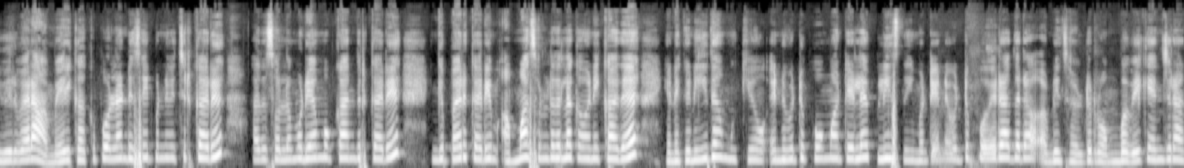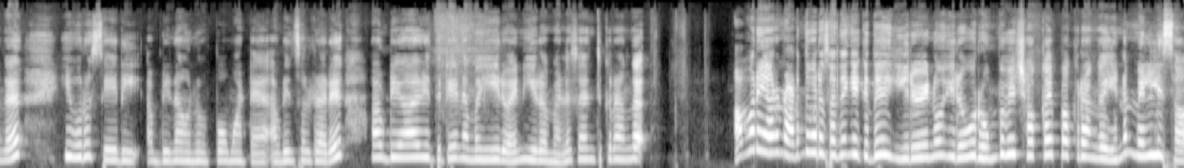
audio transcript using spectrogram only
இவர் வேறு அமெரிக்காவுக்கு போகலாம் டிசைட் பண்ணி வச்சுருக்காரு. அதை சொல்ல முடியாமல் உட்காந்துருக்காரு இங்கே பாரு கரீம் அம்மா சொல்கிறதெல்லாம் கவனிக்காத. எனக்கு நீ தான் முக்கியம். என்னை விட்டு போக மாட்டேல ப்ளீஸ் நீ மட்டும் என்னை விட்டு போயிடாதடா அப்படின்னு சொல்லிட்டு ரொம்பவே கெஞ்சுறாங்க. இவரும் சரி அப்படின்னா அவனு போக மாட்டேன் அப்படின்னு சொல்கிறாரு அப்படி அழுதுகிட்டே நம்ம ஹீரோயின் ஹீரோ மேலே செஞ்சுக்கிறாங்க அவர் யாரும் நடந்து வர சதம் கேட்குது ஹீரோயினும் ஹீரோவும் ரொம்பவே ஷாக்காகி பார்க்குறாங்க என்ன மெல்லிசா?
